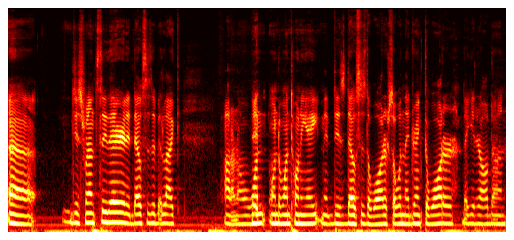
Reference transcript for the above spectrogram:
uh, just runs through there and it doses a bit like I don't know one one to one twenty eight, and it just doses the water. So when they drink the water, they get it all done.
